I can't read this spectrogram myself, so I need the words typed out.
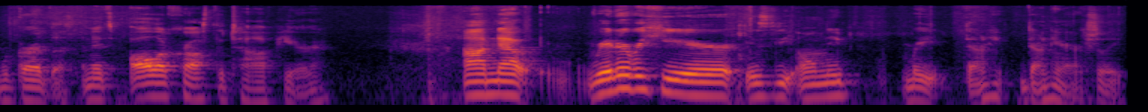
regardless. And it's all across the top here. Um, now, right over here is the only, right, down, he, down here, actually.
